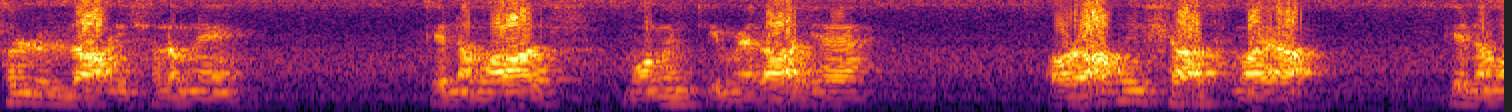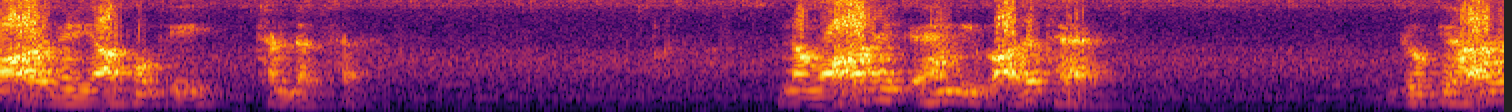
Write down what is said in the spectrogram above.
सल्लल्लाहु अलैहि वसल्लम ने कि नमाज़ मोमिन की महराज है और आपने शाह फरमाया कि नमाज़ मेरी आँखों की ठंडक है। नमाज़ एक अहम इबादत है जो कि हर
